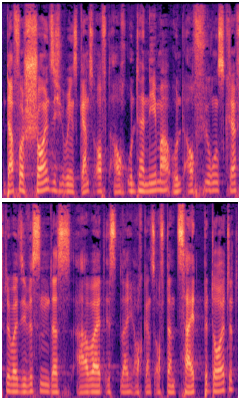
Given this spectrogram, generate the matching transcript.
Und davor scheuen sich übrigens ganz oft auch Unternehmer und auch Führungskräfte, weil sie wissen, dass Arbeit ist gleich auch ganz oft dann Zeit bedeutet.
